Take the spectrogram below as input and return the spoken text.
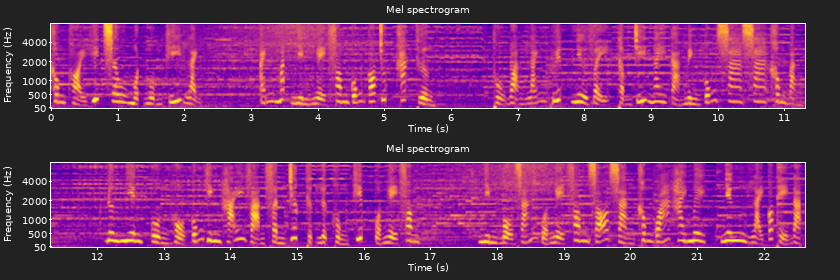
Không khỏi hít sâu một ngụm khí lạnh. Ánh mắt nhìn nghệ phong cũng có chút khác thường. Thủ đoạn lãnh huyết như vậy, Thậm chí ngay cả mình cũng xa xa không bằng. Đương nhiên, cuồng hổ cũng kinh hãi vạn phần trước thực lực khủng khiếp của nghệ phong. Nhìn bộ dáng của nghệ phong rõ ràng không quá 20 Nhưng lại có thể đạt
